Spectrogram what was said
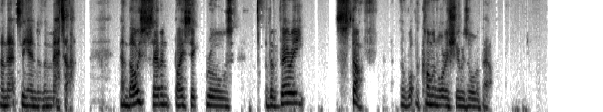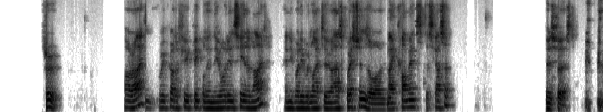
and that's the end of the matter. And those seven basic rules are the very stuff of what the common law issue is all about. True. All right. We've got a few people in the audience here tonight. Anybody would like to ask questions or make comments, discuss it? Who's first?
